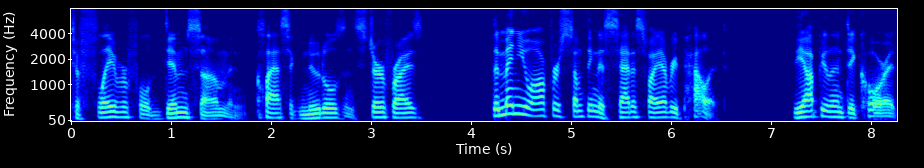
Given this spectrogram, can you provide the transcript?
to flavorful dim sum and classic noodles and stir fries, the menu offers something to satisfy every palate. The opulent decor at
